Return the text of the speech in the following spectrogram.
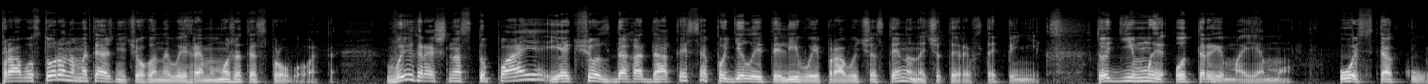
праву сторону, ми теж нічого не виграємо, можете спробувати. Виграш наступає, якщо здогадатися, поділити ліву і праву частину на 4 в степені х. Тоді ми отримаємо ось таку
